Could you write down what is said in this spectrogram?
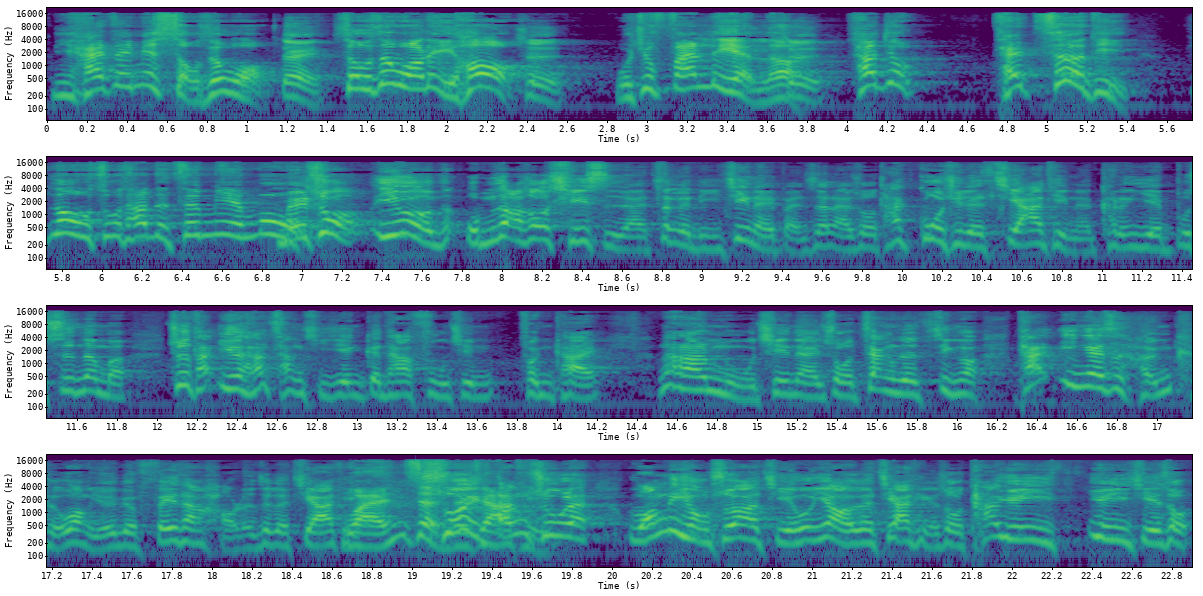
你还在那边守着我，对，守着我了以后，是我就翻脸了，是他就才彻底。露出他的真面目。没错，因为我我们知道说，其实呢，这个李静蕾本身来说，她过去的家庭呢，可能也不是那么，就是她，因为她长期间跟她父亲分开，那她的母亲来说，这样的情况，她应该是很渴望有一个非常好的这个家庭，完整。所以当初呢，王力宏说要结婚，要有一个家庭的时候，他愿意愿意接受。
